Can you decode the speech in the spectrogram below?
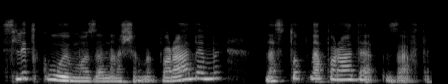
Слідкуємо за нашими порадами. Наступна порада завтра.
